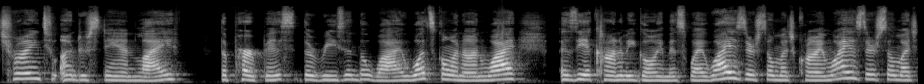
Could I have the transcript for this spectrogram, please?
trying to understand life the purpose, the reason, the why, what's going on, why is the economy going this way, why is there so much crime, why is there so much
